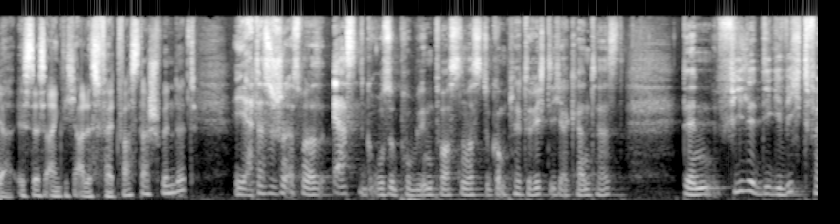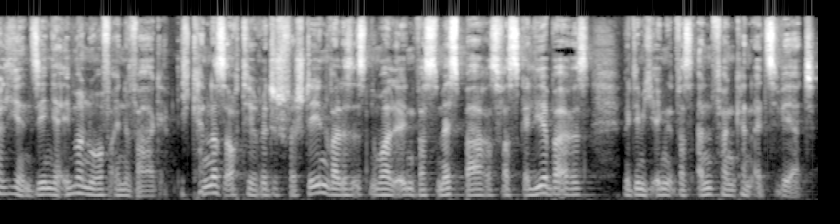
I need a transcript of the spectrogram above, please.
ja, ist das eigentlich alles Fett, was da schwindet? Ja, das ist schon erstmal das erste große Problem, Thorsten, was du komplett richtig erkannt hast. Denn viele, die Gewicht verlieren, sehen ja immer nur auf eine Waage. Ich kann das auch theoretisch verstehen, weil es ist nun mal irgendwas Messbares, was Skalierbares, mit dem ich irgendetwas anfangen kann als Wert.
